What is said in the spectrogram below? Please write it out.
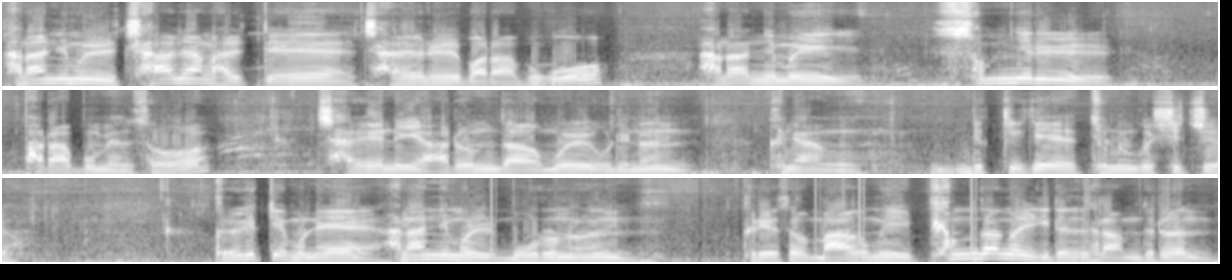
하나님을 찬양할 때 자연을 바라보고 하나님의 섭리를 바라보면서 자연의 아름다움을 우리는 그냥 느끼게 되는 것이죠. 그렇기 때문에 하나님을 모르는 그래서 마음의 평강을 잃은 사람들은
